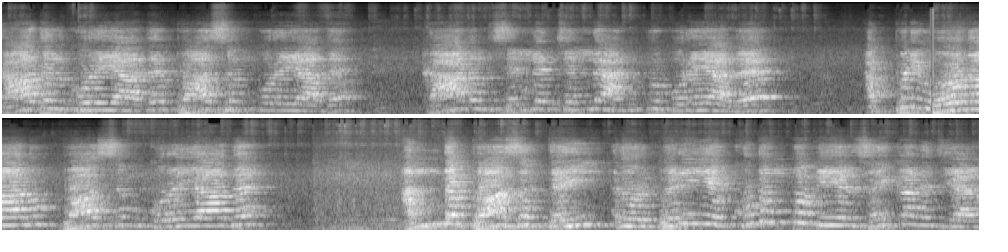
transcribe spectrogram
காதல் குறையாத பாசம் குறையாத காலம் செல்ல செல்ல அன்பு குறையாத அப்படி போனாலும் பாசம் குறையாத அந்த பாசத்தை அது ஒரு பெரிய குடும்பவியல் சைக்காலஜியாக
